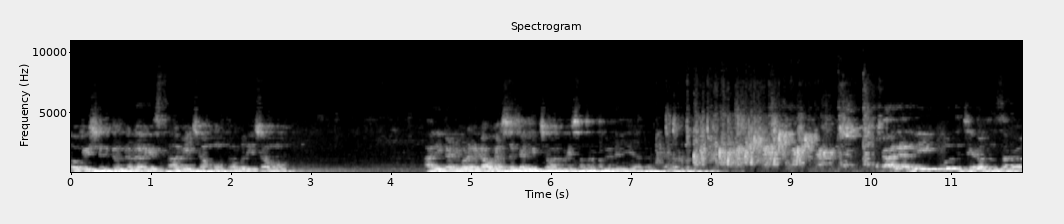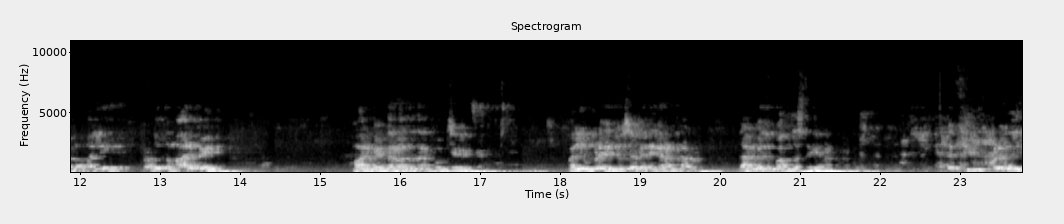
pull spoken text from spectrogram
ఒక క్రిస్టియన్ కమ్యూనిటీ స్థలం ఇచ్చాము డబ్బులు ఇచ్చాము. అది కట్టుకోవడానికి అవకాశం కల్పించామని కూడా సందర్భంగా తెలియజేస్తాను కానీ అది పూర్తి చేయవలసిన సమయంలో మళ్ళీ ప్రభుత్వం మారిపోయింది. మారిపోయిన తర్వాత దాన్ని పూర్తి చేయలేదు మళ్ళీ ఇప్పుడే జోసెఫ్ బెనే గారు అంటారు దాని మీద ఇంకో అంతస్తు వేయాలి అంటారు ఇప్పుడు మళ్ళీ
